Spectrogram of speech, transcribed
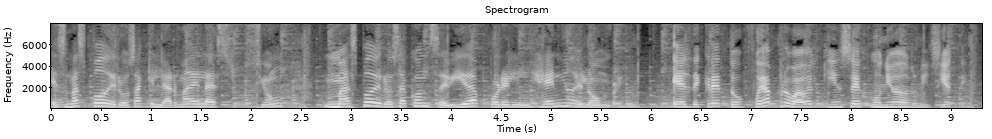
Es más poderosa que el arma de la destrucción, más poderosa concebida por el ingenio del hombre. El decreto fue aprobado el 15 de junio de 2007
